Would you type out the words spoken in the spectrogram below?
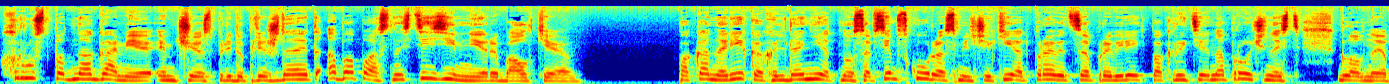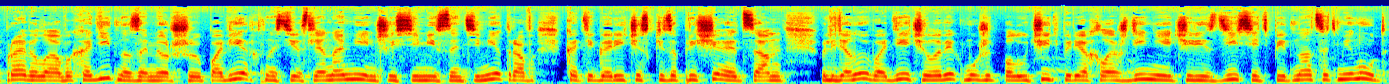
Хруст под ногами. МЧС предупреждает об опасности зимней рыбалки. Пока на реках льда нет, но совсем скоро смельчаки отправятся проверять покрытие на прочность. Главное правило – выходить на замерзшую поверхность, если она меньше 7 сантиметров, категорически запрещается. В ледяной воде человек может получить переохлаждение через 10-15 минут.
